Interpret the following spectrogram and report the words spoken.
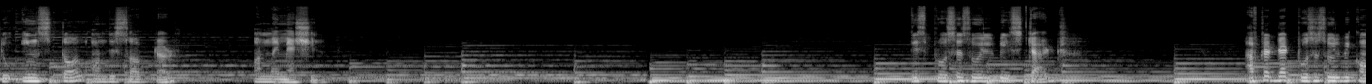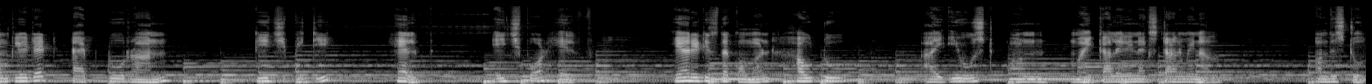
to install on the software on my machine. This process will be start. After that process will be completed type to run tgpt help h for help. Here it is the command how to i used on my Kali Linux terminal on this tool.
